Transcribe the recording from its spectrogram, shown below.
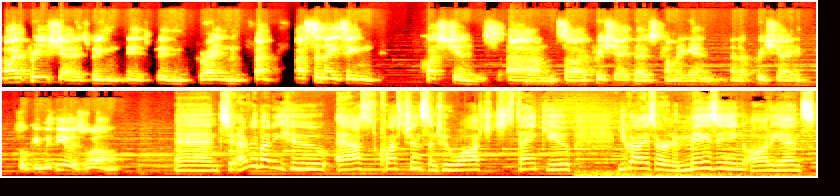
I appreciate it. It's been, it's been great and fascinating questions. Um, so I appreciate those coming in and appreciate talking with you as well. And to everybody who asked questions and who watched, thank you. You guys are an amazing audience.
